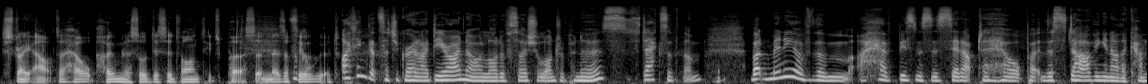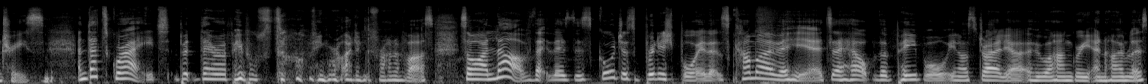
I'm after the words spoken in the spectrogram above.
straight out to help homeless or disadvantaged person. There's a feel good. I think that's such a great idea. I know a lot of social entrepreneurs, stacks of them, but many of them have businesses set up to help the starving in other countries. Mm. And that's great, but there are people starving right in front of us. So I love that there's this gorgeous British boy that's come over here to help the people in Australia who are hungry and homeless.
